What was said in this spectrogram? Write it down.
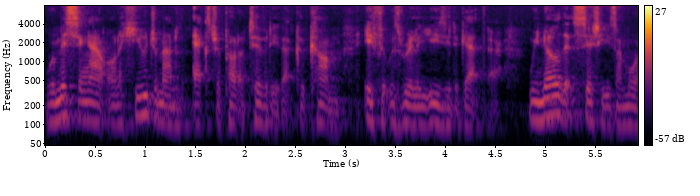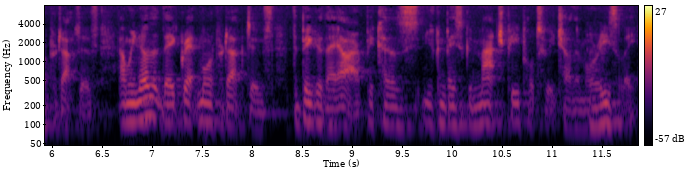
We're missing out on a huge amount of extra productivity that could come if it was really easy to get there. We know that cities are more productive, and we know that they get more productive the bigger they are because you can basically match people to each other more mm-hmm. easily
